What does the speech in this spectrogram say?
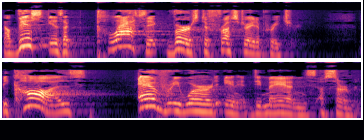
Now this is a classic verse to frustrate a preacher. Because every word in it demands a sermon.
